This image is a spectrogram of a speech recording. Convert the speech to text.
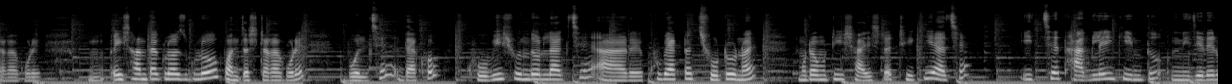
টাকা করে। এই সান্তাক্লজগুলোও পঞ্চাশ টাকা করে বলছে। দেখো, খুবই সুন্দর লাগছে। আর খুব একটা ছোট নয়, মোটামুটি সাইজটা ঠিকই আছে। ইচ্ছে থাকলেই কিন্তু নিজেদের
